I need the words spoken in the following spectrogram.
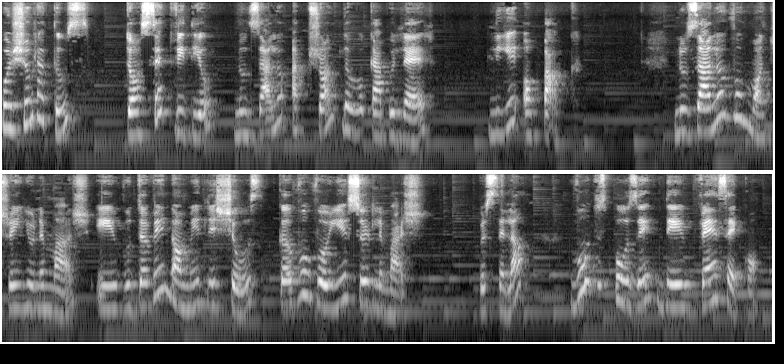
Bonjour à tous. Dans cette vidéo, nous allons apprendre le vocabulaire lié au parc. Nous allons vous montrer une image et vous devez nommer les choses que vous voyez sur l'image. Pour cela, vous disposez de 20 secondes.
